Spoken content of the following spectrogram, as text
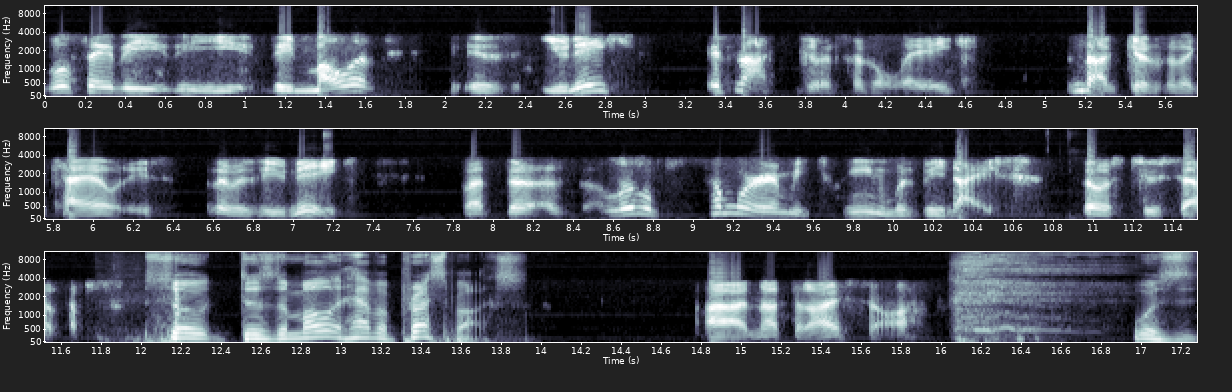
will say the, the the mullet is unique. It's not good for the league. It's not good for the Coyotes. It was unique, but the, a little somewhere in between would be nice. Those two setups. So, does the mullet have a press box? Uh, not that I saw. Was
